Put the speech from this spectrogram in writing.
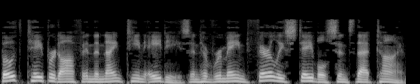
both tapered off in the 1980s and have remained fairly stable since that time.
